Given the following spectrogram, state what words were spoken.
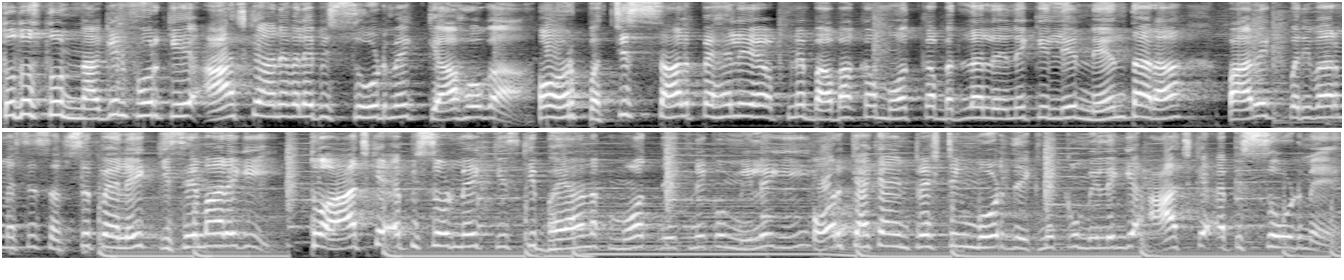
तो दोस्तों, नागिन फोर के आज के आने वाले एपिसोड में क्या होगा? और 25 साल पहले अपने बाबा का मौत का बदला लेने के लिए नैन तारा पारेख परिवार में से सबसे पहले किसे मारेगी? तो आज के एपिसोड में किसकी भयानक मौत देखने को मिलेगी और क्या क्या इंटरेस्टिंग मोड देखने को मिलेंगे आज के एपिसोड में?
